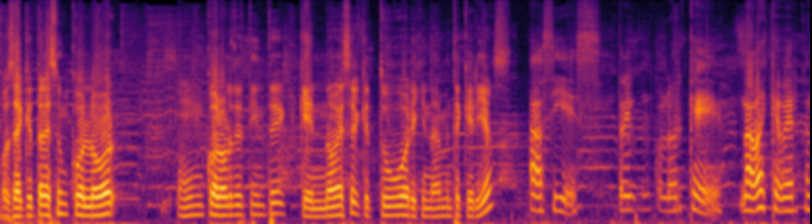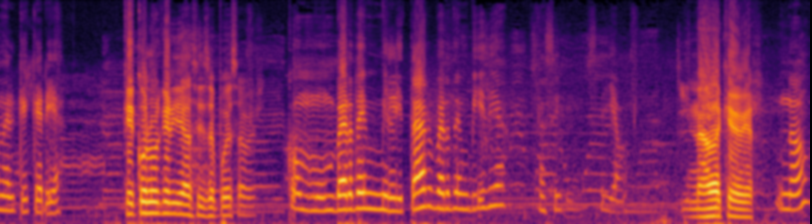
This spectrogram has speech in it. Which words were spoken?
O sea que traes un color, un color de tinte que no es el que tú originalmente querías. Así es, traigo un color que nada que ver con el que quería. ¿Qué color querías, si se puede saber? Como un verde militar, verde envidia, así se llama. Y nada que ver. ¿No?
